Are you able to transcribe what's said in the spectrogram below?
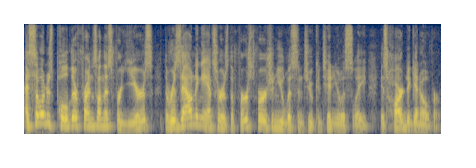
As someone who's pulled their friends on this for years, the resounding answer is the first version you listen to continuously is hard to get over.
